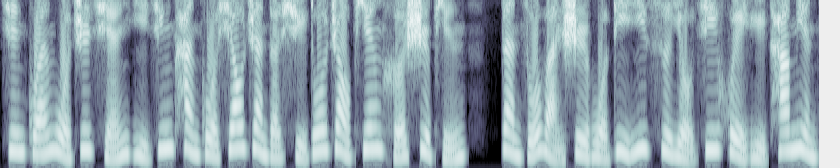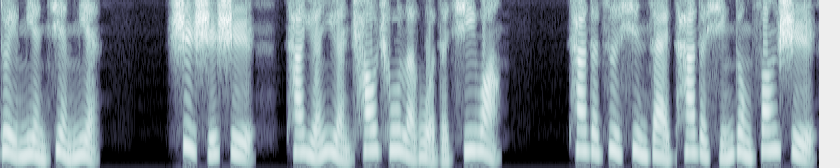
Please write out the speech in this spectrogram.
尽管我之前已经看过肖战的许多照片和视频，但昨晚是我第一次有机会与他面对面见面。事实是他远远超出了我的期望。他的自信在他的行动方式、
